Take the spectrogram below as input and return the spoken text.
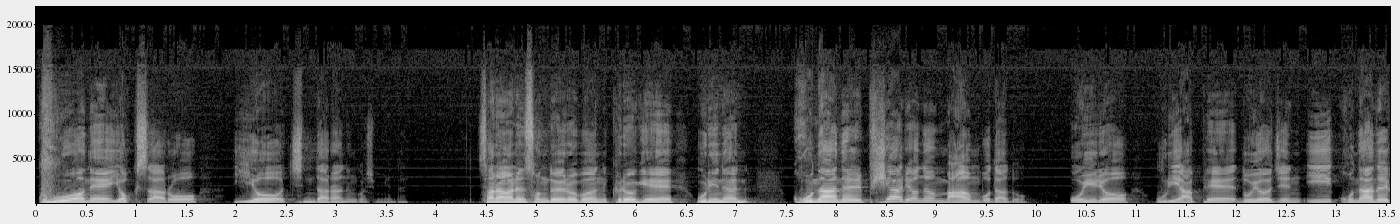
구원의 역사로 이어진다라는 것입니다. 사랑하는 성도 여러분, 그러기에 우리는 고난을 피하려는 마음보다도 오히려 우리 앞에 놓여진 이 고난을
